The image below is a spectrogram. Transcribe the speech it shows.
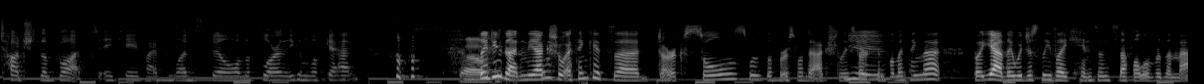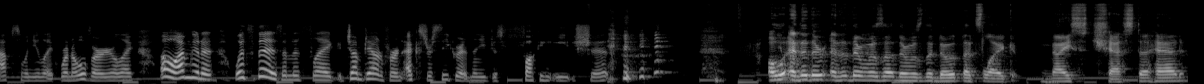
touch the butt, aka my blood spill on the floor that you can look at. Wow. They do that in the actual. I think it's uh, Dark Souls was the first one to actually start Yeah. implementing that. But yeah, they would just leave like hints and stuff all over the map. So when you like run over, you're like, oh, I'm gonna, what's this? And it's like jump down for an extra secret, and then you just fucking eat shit. Oh, and then there and then there was a, there was the note that's like nice chest ahead,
